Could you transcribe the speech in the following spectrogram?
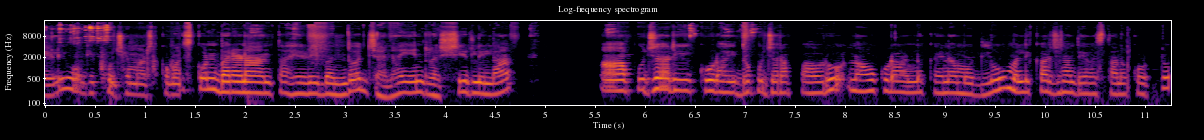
ಹೇಳಿ ಹೋಗಿ ಪೂಜೆ ಮಾಡಿಸ್ಕೊಂಡು ಬರೋಣ ಅಂತ ಹೇಳಿ ಬಂದು ಜನ ಏನು ರಶ್ ಇರಲಿಲ್ಲ. ಪೂಜಾರಿ ಕೂಡ ಇದ್ರು, ಪೂಜಾರಪ್ಪ ಅವರು. ನಾವು ಕೂಡ ಹಣ್ಣು ಕೈನ ಮೊದಲು ಮಲ್ಲಿಕಾರ್ಜುನ ದೇವಸ್ಥಾನ ಕೊಟ್ಟು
